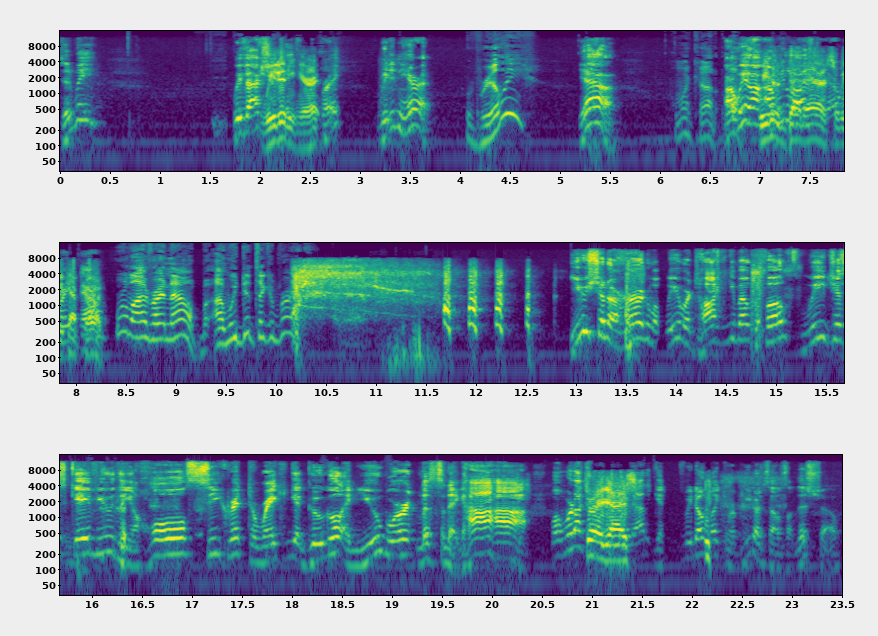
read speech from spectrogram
Did we? We've actually We didn't hear a it. break. We didn't hear it. Really? Yeah. Oh my god. Are we? We Are were we dead live air, so we now? kept going. We're live right now, but uh, we did take a break. You should have heard what we were talking about, folks. We just gave you the whole secret to ranking at Google, and you weren't listening. Ha ha. Well, we're not going to do guys. that again. We don't like to repeat ourselves on this show.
